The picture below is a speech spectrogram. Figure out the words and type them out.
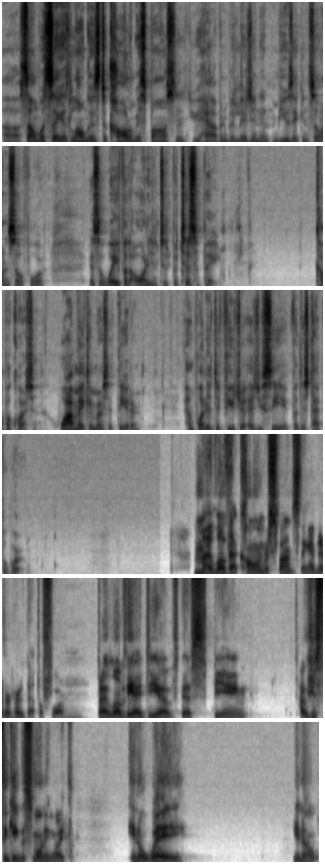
Uh, some would say as long as the call and response that you have in religion and music and so on and so forth. It's a way for the audience to participate. Couple questions. Why make immersive theater? And what is the future as you see it for this type of work? Mm, I love that call and response thing. I've never heard that before. Mm. But I love the idea of this being. I was just thinking this morning, like, in a way, you know,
